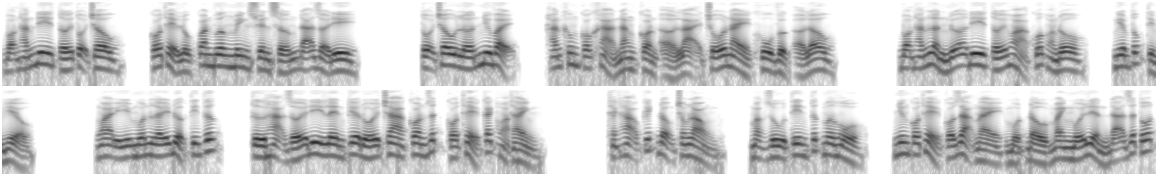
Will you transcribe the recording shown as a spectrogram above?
Bọn hắn đi tới tội châu, có thể lục quan vương Minh xuyên sớm đã rời đi. Tội châu lớn như vậy, hắn không có khả năng còn ở lại chỗ này khu vực ở lâu. Bọn hắn lần nữa đi tới hỏa quốc hoàng đô, nghiêm túc tìm hiểu. Ngoài ý muốn lấy được tin tức, từ hạ giới đi lên kia đối cha con rất có thể cách hỏa thành. Thạch hạo kích động trong lòng, mặc dù tin tức mơ hồ, nhưng có thể có dạng này một đầu manh mối liền đã rất tốt.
